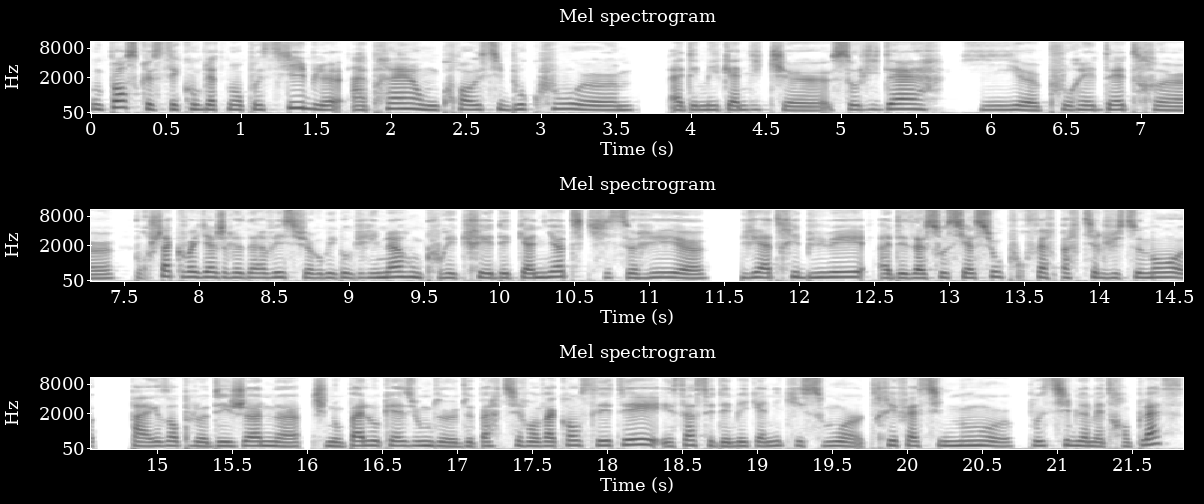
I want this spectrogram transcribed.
On pense que c'est complètement possible. Après, on croit aussi beaucoup à des mécaniques solidaires qui euh, pourrait être, euh, pour chaque voyage réservé sur Wigo Greener, on pourrait créer des cagnottes qui seraient euh, réattribuées à des associations pour faire partir justement, par exemple, des jeunes qui n'ont pas l'occasion de, de, partir en vacances l'été. Et ça, c'est des mécaniques qui sont très facilement possibles à mettre en place.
